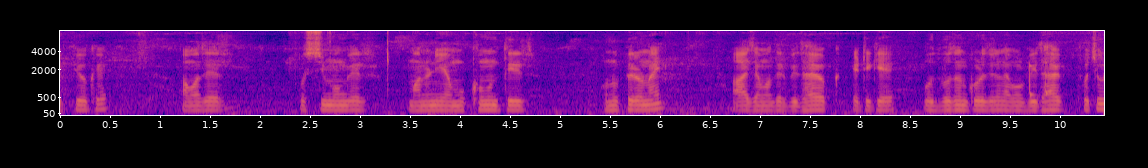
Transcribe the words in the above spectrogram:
এপিওকে আমাদের পশ্চিমবঙ্গের মাননীয় মুখ্যমন্ত্রীর অনুপ্রেরণায় আজ আমাদের বিধায়ক এটিকে উদ্বোধন করে দিলেন এবং বিধায়ক প্রচুর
